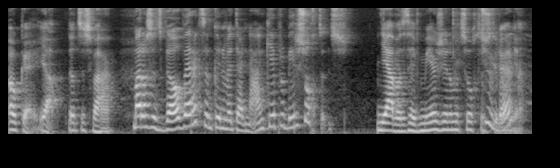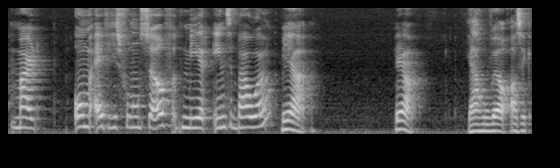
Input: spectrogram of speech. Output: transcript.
Oké, ja, dat is waar. Maar als het wel werkt, dan kunnen we het daarna een keer proberen 's ochtends. Ja, want het heeft meer zin om het 's ochtends te Tuurlijk. doen. Ja. Maar om eventjes voor onszelf het meer in te bouwen. Ja. Ja. Ja, hoewel als ik...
